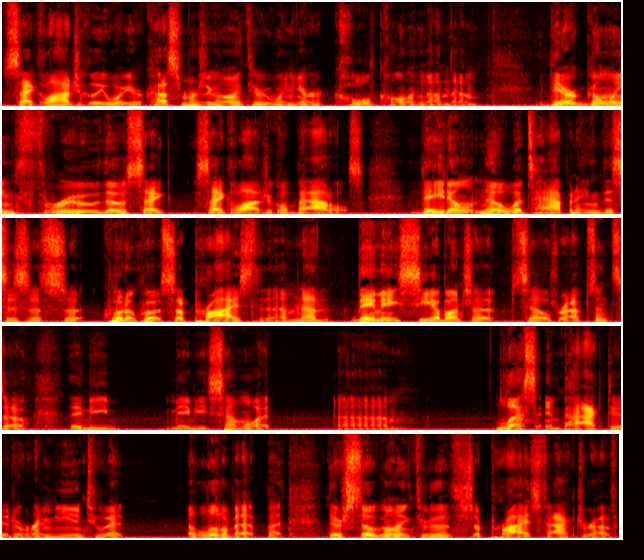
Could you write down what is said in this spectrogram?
psychologically what your customers are going through when you're cold calling on them, they're going through those psych- psychological battles. They don't know what's happening. This is a su- quote unquote surprise to them. Now they may see a bunch of sales reps, and so they may maybe somewhat um, less impacted or immune to it a little bit, but they're still going through the surprise factor of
